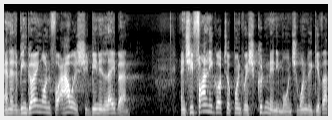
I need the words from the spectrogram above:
And it had been going on for hours. She'd been in labor. And she finally got to a point where she couldn't anymore and she wanted to give up.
